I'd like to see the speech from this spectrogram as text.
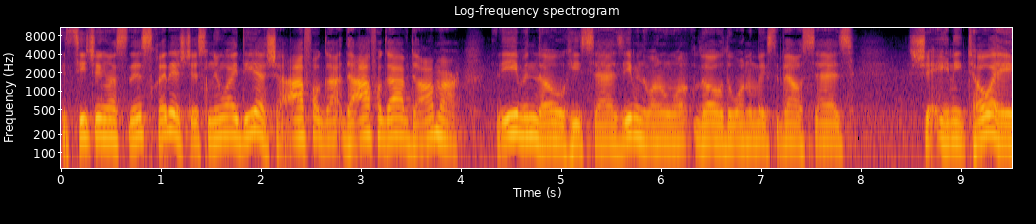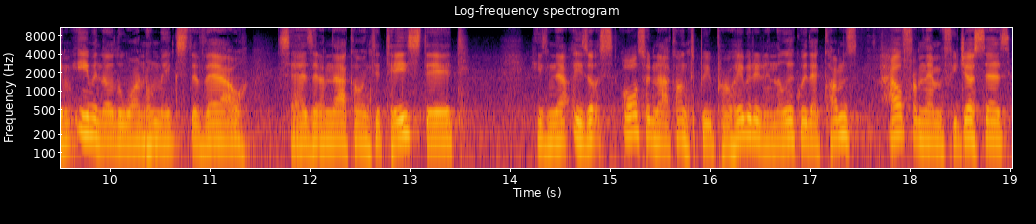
It's teaching us this chiddush, this new idea, the afagav the amar, that even though he says, even the one who, though the one who makes the vow says, She'eni toem, even though the one who makes the vow says that I'm not going to taste it, he's, not, he's also not going to be prohibited in the liquid that comes out from them if he just says,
